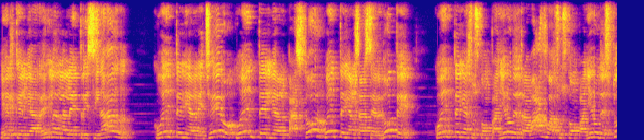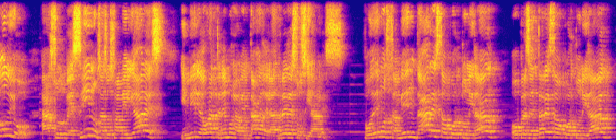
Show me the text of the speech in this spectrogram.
el que le arregla la electricidad, cuéntele al lechero, cuéntele al pastor, cuéntele al sacerdote, Cuéntele a sus compañeros de trabajo, a sus compañeros de estudio, a sus vecinos, a sus familiares. Y mire, ahora tenemos la ventaja de las redes sociales. Podemos también dar esta oportunidad o presentar esta oportunidad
